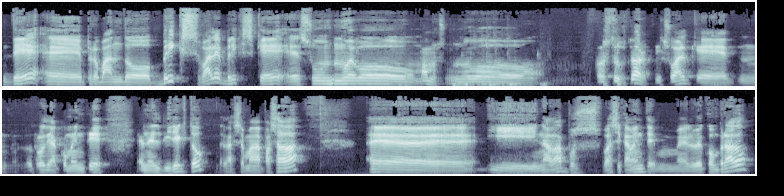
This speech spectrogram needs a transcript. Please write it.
de eh, probando Bricks, ¿vale? Bricks, que es un nuevo, vamos, un nuevo constructor visual que el otro día comenté en el directo de la semana pasada. Eh, y nada, pues básicamente me lo he comprado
